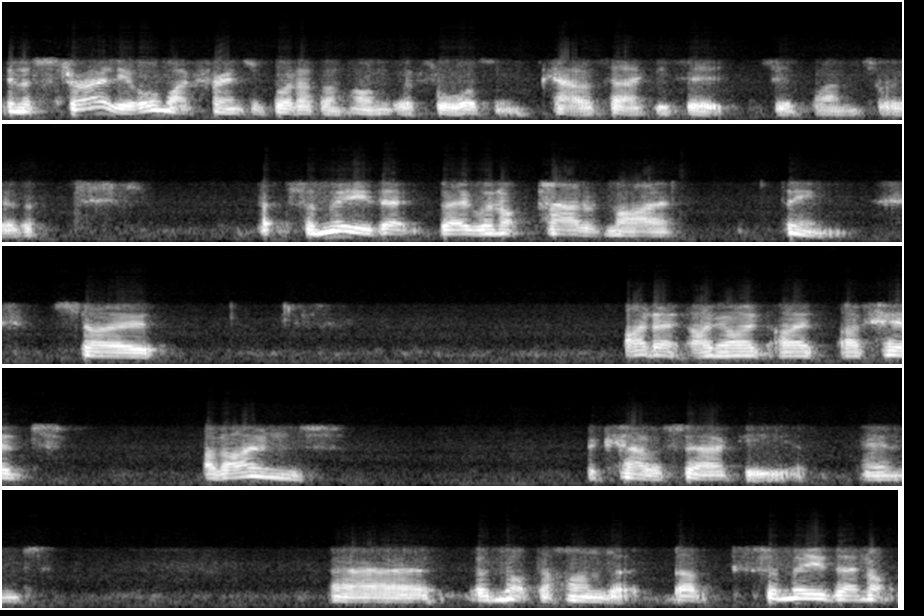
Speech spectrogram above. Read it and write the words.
In Australia, all my friends were brought up on Honda fours and Kawasaki Z1s or whatever. But for me, that they were not part of my thing. So I don't. I, I I've had. I've owned the Kawasaki and uh, not the Honda. But for me, they're not.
